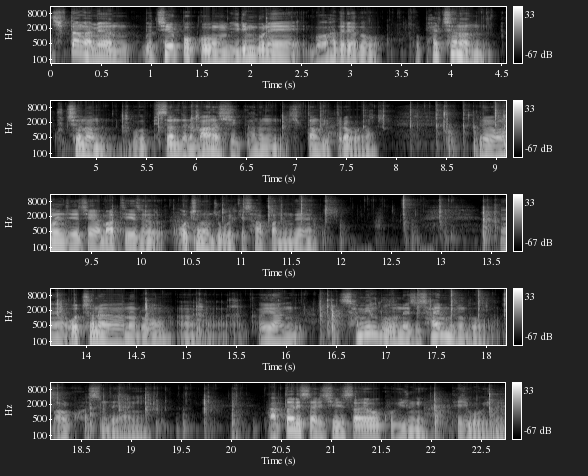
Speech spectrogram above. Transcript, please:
식당 가면 뭐 제육볶음 1인분에 뭐 하더라도 뭐 8,000원, 9,000원, 뭐 비싼 데는 만 원씩 하는 식당도 있더라고요. 그리고 오늘 이제 제가 마트에서 5,000원 주고 이렇게 사갖고 왔는데 예, 5,000원으로 어, 거의 한 3인분에서 4인분 정도 나올 것 같습니다 양이. 앞다리살이 제일 싸요 고기 중에 돼지고기 중에.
